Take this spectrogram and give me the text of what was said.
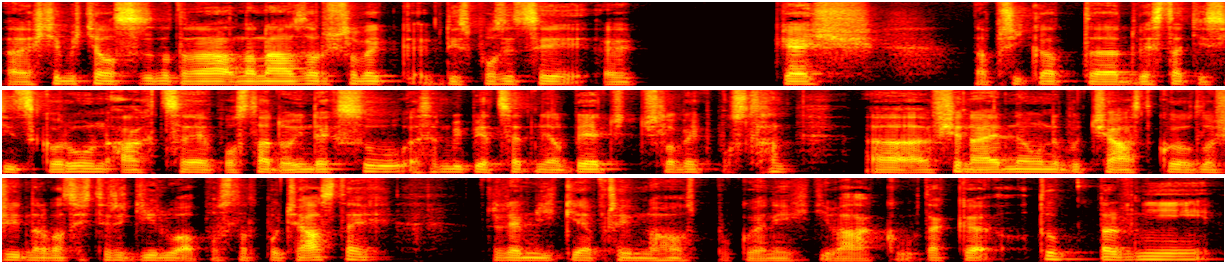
Eh, ještě bych chtěl se zeptat na, na názor člověk k dispozici eh, cash například 200 eh, tisíc korun a chce je poslat do indexu S&P 500, měl by člověk poslat eh, vše najednou nebo částku rozložit na 24 dílů a poslat po částech. Předem díky a přeji mnoho spokojených diváků. Tak eh, tu první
